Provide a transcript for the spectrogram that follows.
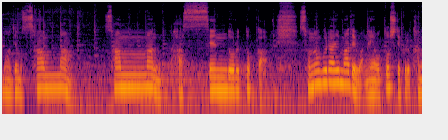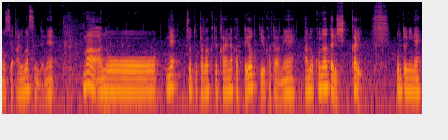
まあでも3万。3万8,000ドルとか。そのぐらいまではね落としてくる可能性ありますんでね。まああのねちょっと高くて買えなかったよっていう方はねあのこの辺りしっかり本当にね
